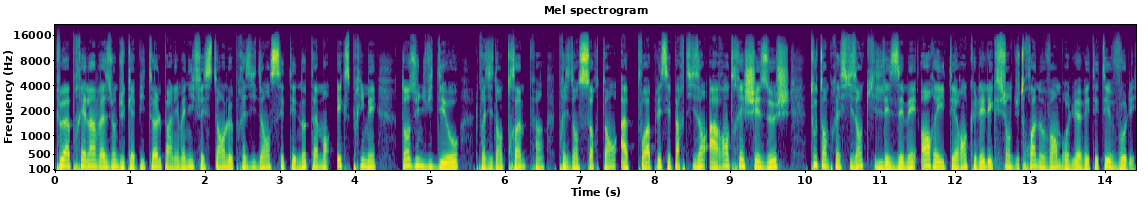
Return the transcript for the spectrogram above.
Peu après l'invasion du Capitole par les manifestants, le président s'était notamment exprimé dans une vidéo, le président Trump, hein, président sortant, pour appeler ses partisans à rentrer chez eux tout en précisant qu'il les aimait en réitérant que l'élection du 3 novembre lui avait été volée.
